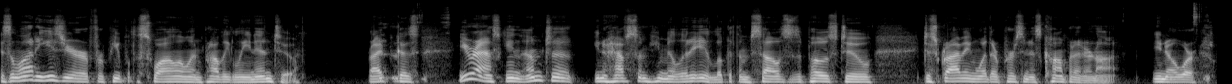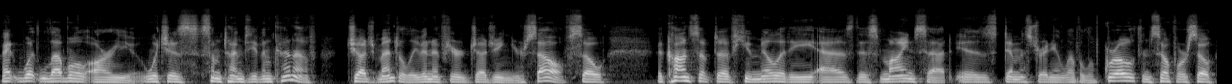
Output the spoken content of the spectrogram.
is a lot easier for people to swallow and probably lean into, right? Mm-hmm. Because you're asking them to, you know, have some humility, look at themselves, as opposed to describing whether a person is competent or not, you know, or at what level are you, which is sometimes even kind of judgmental, even if you're judging yourself. So the concept of humility as this mindset is demonstrating a level of growth and so forth. So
